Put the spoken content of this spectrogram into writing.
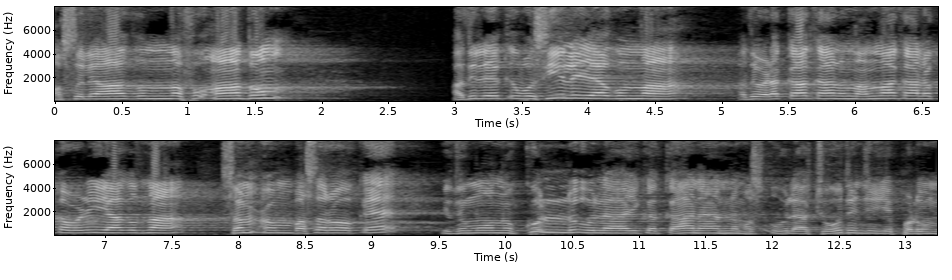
അസുലാകുന്ന ഫുആദും അതിലേക്ക് വസീലയാകുന്ന അത് ഇടക്കാക്കാനും നന്നാക്കാനൊക്കെ വഴിയാകുന്ന സംഉം ബസറും ഒക്കെ ഇത് മൂന്ന് കുല്ലു കാനാൻ മസൂല ചോദ്യം ചെയ്യപ്പെടും.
